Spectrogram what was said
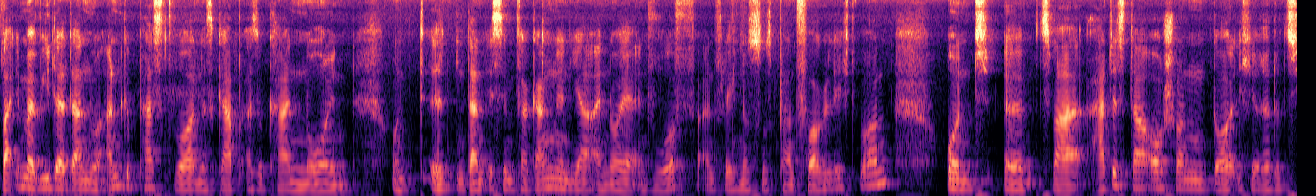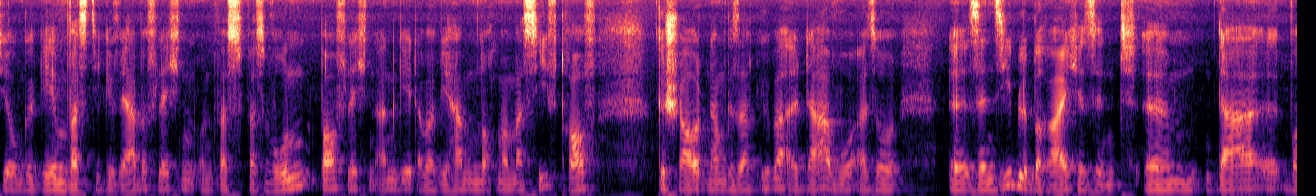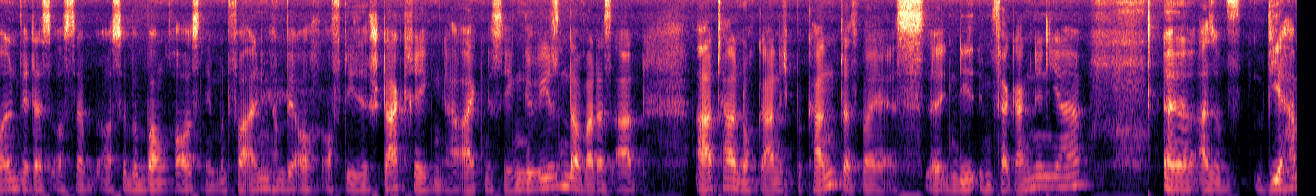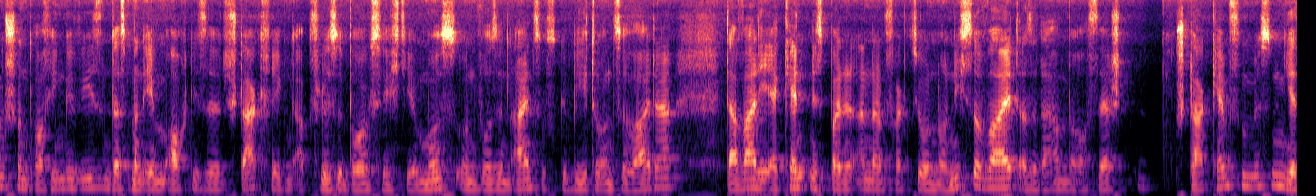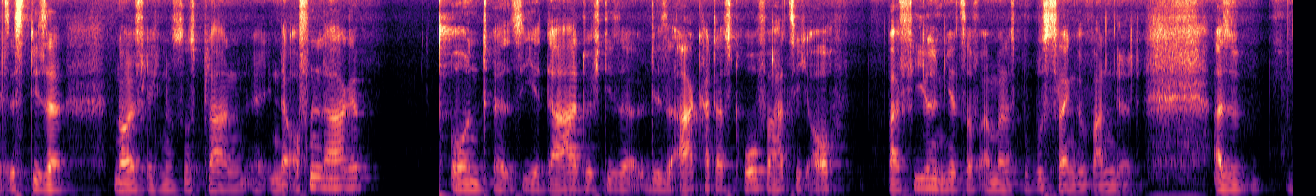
war immer wieder dann nur angepasst worden. Es gab also keinen neuen. Und äh, dann ist im vergangenen Jahr ein neuer Entwurf einen Flächennutzungsplan vorgelegt worden. Und äh, zwar hat es da auch schon deutliche Reduzierung gegeben, was die Gewerbeflächen und was, was Wohnbauflächen angeht, aber wir haben nochmal massiv drauf geschaut und haben gesagt, überall da, wo also äh, sensible Bereiche sind, ähm, da äh, wollen wir das aus der, aus der Bebauung rausnehmen. Und vor allen Dingen haben wir auch auf diese Starkregenereignisse hingewiesen. Da war das Ahrtal noch gar nicht bekannt, das war ja erst äh, die, im vergangenen Jahr. Äh, also wir haben schon darauf hingewiesen, dass man eben auch diese Starkregenabflüsse berücksichtigen muss und wo sind Einzugsgebiete und so weiter. Da war die Erkenntnis bei den anderen Fraktionen noch nicht so weit. Also da haben wir auch sehr stark kämpfen müssen. Jetzt ist dieser neue Flächennutzungsplan äh, in der Offenlage. Und äh, siehe da, durch diese, diese A-Katastrophe hat sich auch bei vielen jetzt auf einmal das Bewusstsein gewandelt. Also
